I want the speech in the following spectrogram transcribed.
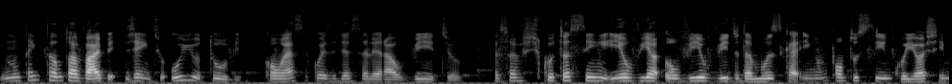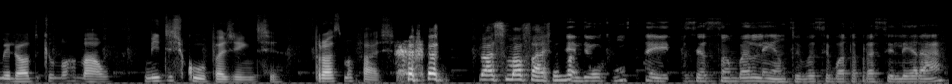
não tem tanto a vibe. Gente, o YouTube, com essa coisa de acelerar o vídeo, eu só escuto assim. E eu vi, eu vi o vídeo da música em 1.5 e eu achei melhor do que o normal. Me desculpa, gente. Próxima faixa. Próxima faixa. Entendeu o conceito? Se é samba lento e você bota pra acelerar.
